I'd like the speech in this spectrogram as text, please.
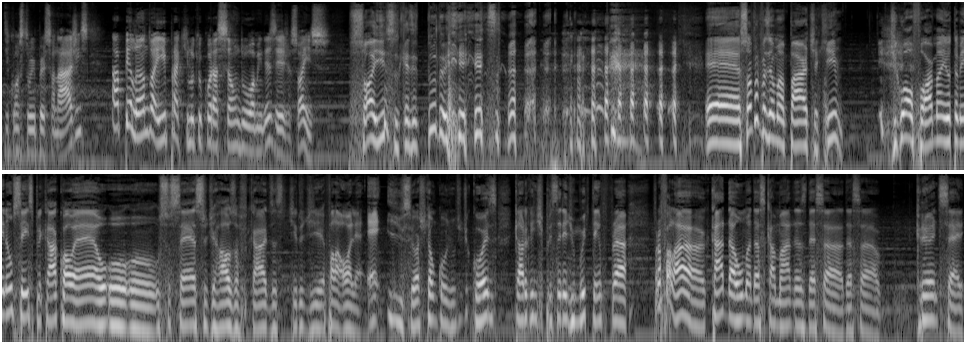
de construir personagens, apelando aí para aquilo que o coração do homem deseja, só isso. Só isso? Quer dizer, tudo isso? é, só para fazer uma parte aqui, de igual forma, eu também não sei explicar qual é o, o, o, sucesso de House of Cards no sentido de falar, olha, é isso. Eu acho que é um conjunto de coisas. Claro que a gente precisaria de muito tempo para falar cada uma das camadas dessa, dessa grande série.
